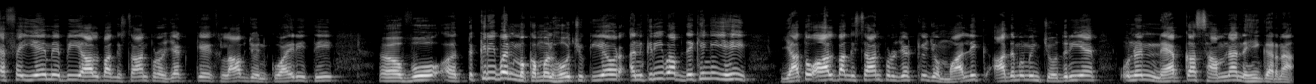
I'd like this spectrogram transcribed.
एफ़ आई ए में भी आल पाकिस्तान प्रोजेक्ट के ख़िलाफ़ जो इंक्वायरी थी वो तकरीबन मुकम्मल हो चुकी है और अनकरीब आप देखेंगे यही या तो आल पाकिस्तान प्रोजेक्ट के जो मालिक आदम अमीन चौधरी हैं, उन्होंने नैब का सामना नहीं करना।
